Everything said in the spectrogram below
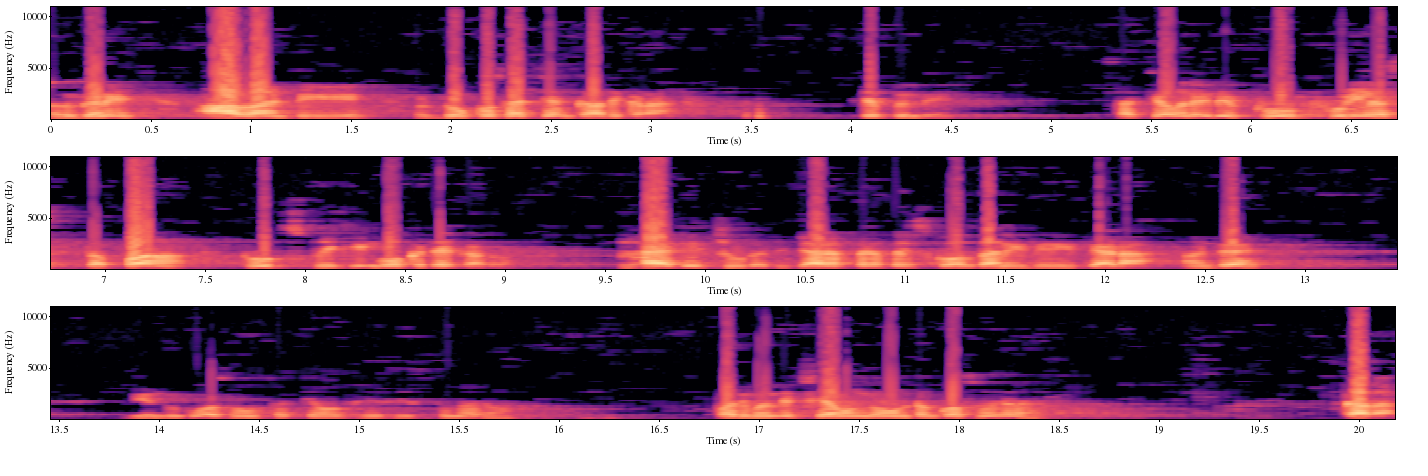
అందుకని అలాంటి డొక్కు సత్యం కాదు ఇక్కడ. చెప్పింది సత్యం అనేది ట్రూత్ఫుల్నెస్ తప్ప ట్రూత్ స్పీకింగ్ ఒక్కటే కాదు. యాటిట్యూడ్ అది జాగ్రత్తగా తెలుసుకోవాలి. దానికి దీనికి తేడా. అంటే ఎందుకోసం సత్యం అభ్యసిస్తున్నారు? పది మంది క్షేమంగా ఉండటం కోసమే కదా? కదా.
